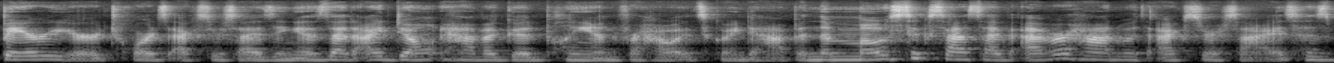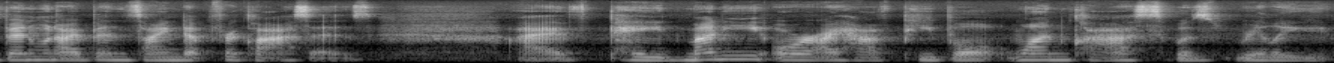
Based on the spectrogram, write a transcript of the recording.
barrier towards exercising is that I don't have a good plan for how it's going to happen. The most success I've ever had with exercise has been when I've been signed up for classes. I've paid money or I have people. One class was really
